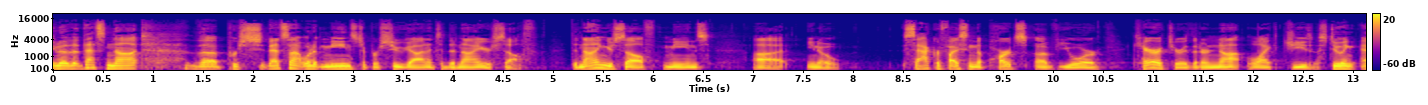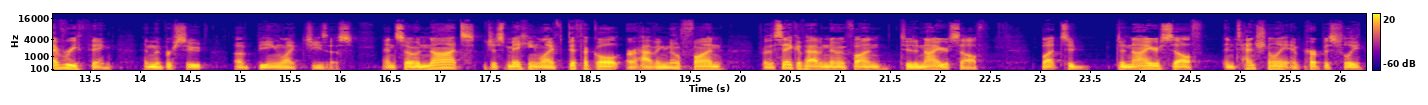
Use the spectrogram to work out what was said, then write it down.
you know that that's not the pursue, that's not what it means to pursue God and to deny yourself. Denying yourself means uh, you know sacrificing the parts of your character that are not like Jesus, doing everything in the pursuit of being like Jesus. And so, not just making life difficult or having no fun for the sake of having no fun to deny yourself, but to deny yourself intentionally and purposefully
